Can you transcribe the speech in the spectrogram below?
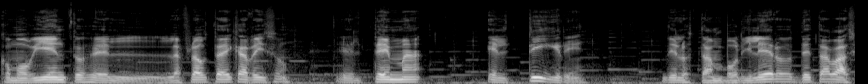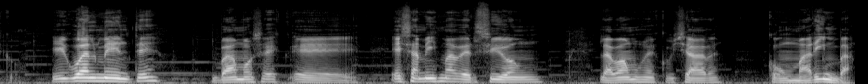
como vientos la flauta de carrizo, el tema El Tigre de los tamborileros de Tabasco. Igualmente, vamos a, eh, esa misma versión la vamos a escuchar con marimba,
